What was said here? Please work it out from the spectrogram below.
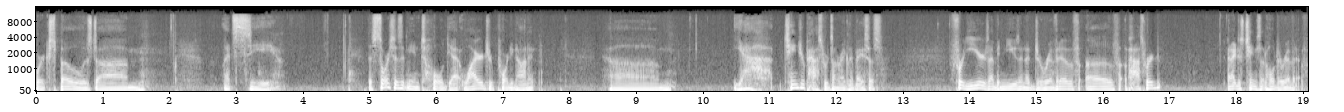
were exposed. Um, let's see. The source isn't being told yet. Wired's reporting on it. Um, yeah, change your passwords on a regular basis. For years, I've been using a derivative of a password, and I just changed that whole derivative.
